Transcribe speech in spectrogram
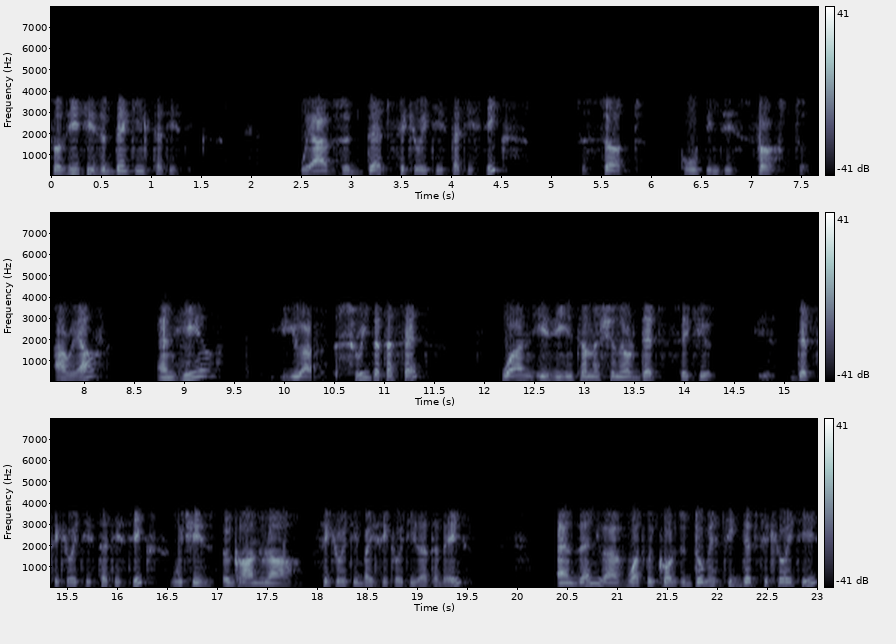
So this is the banking statistics. We have the debt security statistics, the third group in this first area. And here you have three data sets. One is the international debt, secu debt security statistics, which is a granular security by security database. And then you have what we call the domestic debt securities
